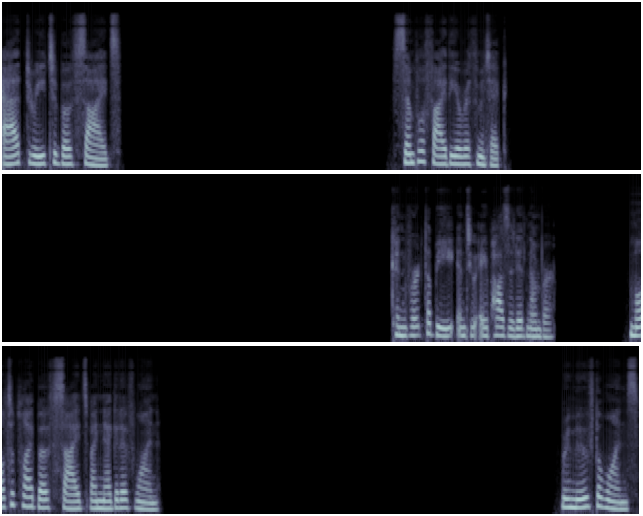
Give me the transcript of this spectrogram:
Add 3 to both sides. Simplify the arithmetic. Convert the b into a positive number. Multiply both sides by negative 1. Remove the ones.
